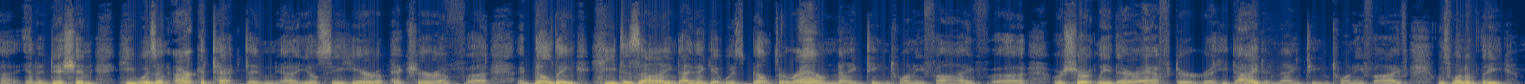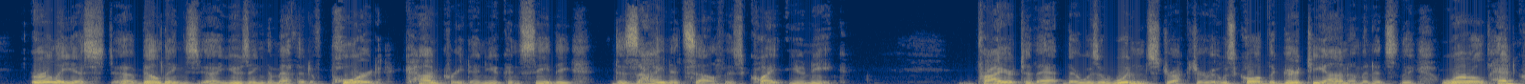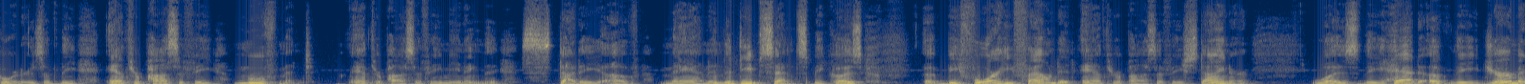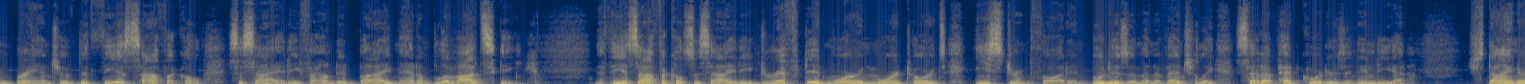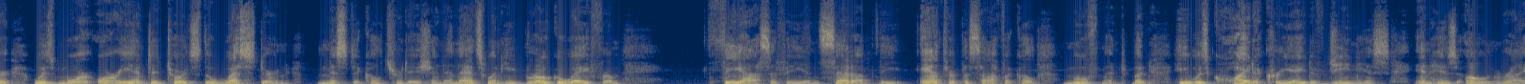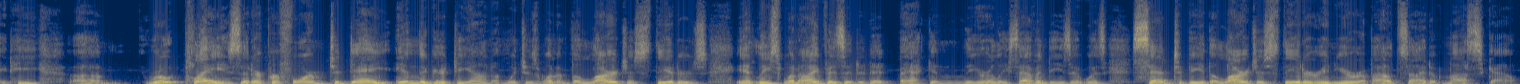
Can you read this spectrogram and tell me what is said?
Uh, in addition, he was an architect, and uh, you'll see here a picture of uh, a building he designed. I think it was built around 1925 uh, or shortly thereafter. Uh, he died in 1925. It was one of the earliest uh, buildings using the method of poured concrete, and you can see the design itself is quite unique prior to that, there was a wooden structure. It was called the Goetheanum, and it's the world headquarters of the anthroposophy movement. Anthroposophy meaning the study of man in the deep sense, because uh, before he founded anthroposophy, Steiner was the head of the German branch of the Theosophical Society founded by Madame Blavatsky. The Theosophical Society drifted more and more towards Eastern thought and Buddhism and eventually set up headquarters in India. Steiner was more oriented towards the Western mystical tradition, and that's when he broke away from theosophy and set up the anthroposophical movement. But he was quite a creative genius in his own right. He um, wrote plays that are performed today in the Goetheanum, which is one of the largest theaters, at least when I visited it back in the early 70s. It was said to be the largest theater in Europe outside of Moscow.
